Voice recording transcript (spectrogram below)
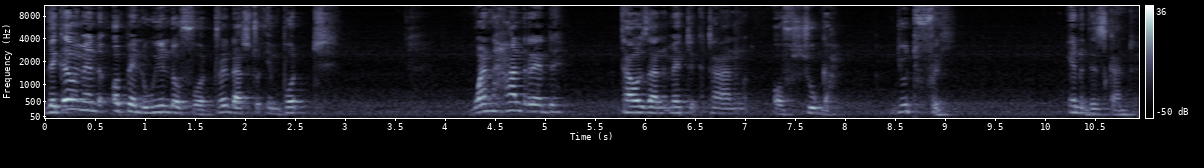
the government opened window for traders to import 100,000 metric ton of sugar, duty free, into this country.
